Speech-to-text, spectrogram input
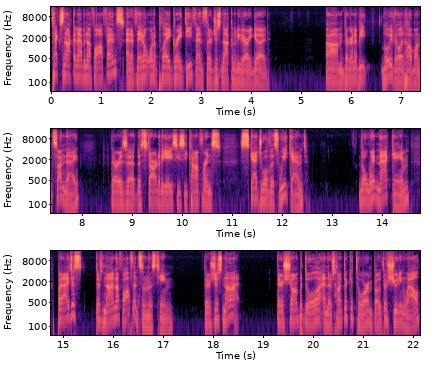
Tech's not going to have enough offense, and if they don't want to play great defense, they're just not going to be very good. Um, they're going to beat Louisville at home on Sunday. There is a, the start of the ACC conference schedule this weekend. They'll win that game, but I just there's not enough offense on this team. There's just not. There's Sean Pedulla and there's Hunter Cattoor, and both are shooting well.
